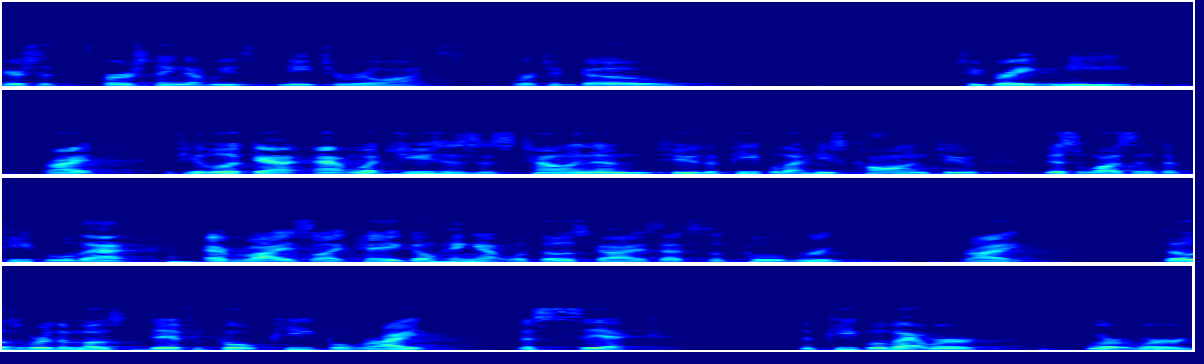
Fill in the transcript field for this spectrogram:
Here's the first thing that we need to realize we're to go to great need, right? If you look at, at what Jesus is telling them to, the people that he's calling to, this wasn't the people that everybody's like, hey, go hang out with those guys. That's the cool group, right? Those were the most difficult people, right? The sick, the people that were, were, were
